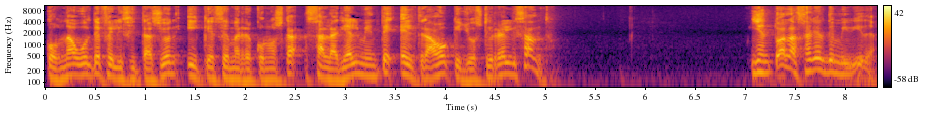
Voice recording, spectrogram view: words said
con una voz de felicitación y que se me reconozca salarialmente el trabajo que yo estoy realizando. Y en todas las áreas de mi vida.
